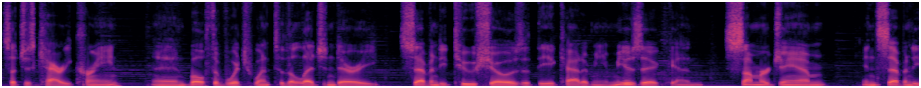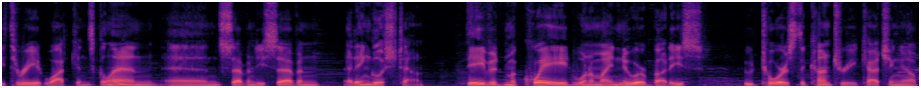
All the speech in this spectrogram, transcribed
such as Cary Crane, and both of which went to the legendary 72 shows at the Academy of Music and Summer Jam in 73 at Watkins Glen and 77 at Englishtown. David McQuaid, one of my newer buddies, who tours the country catching up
